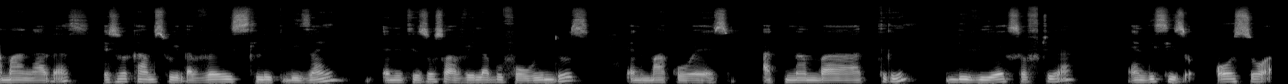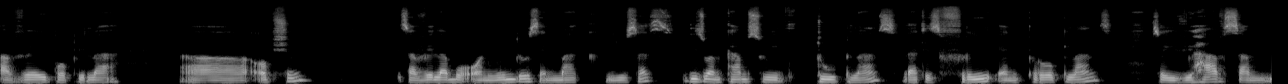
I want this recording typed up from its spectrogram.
among others. It also comes with a very sleek design and it is also available for Windows and Mac OS. At number 3, DivX software and this is also a very popular uh, option. It's available on Windows and Mac users. This one comes with two plans that is free and pro plans so if you have some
